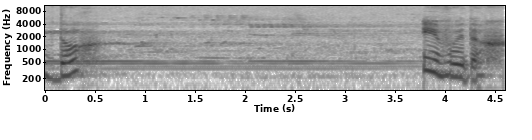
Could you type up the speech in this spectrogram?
Вдох и выдох.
